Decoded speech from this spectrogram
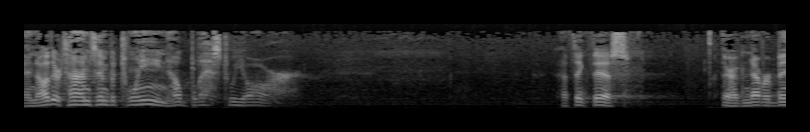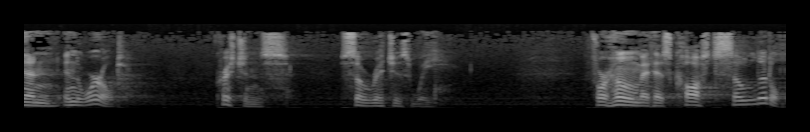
and other times in between. How blessed we are. I think this there have never been in the world Christians so rich as we, for whom it has cost so little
